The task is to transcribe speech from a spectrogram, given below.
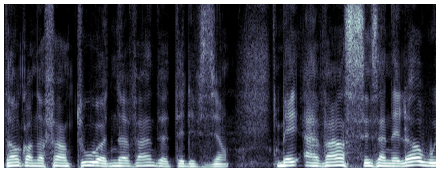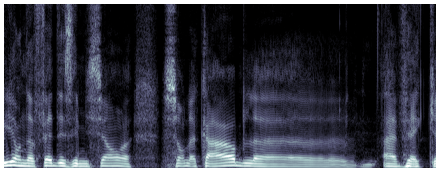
Donc, on a fait en tout euh, neuf ans de télévision. Mais avant ces années-là, oui, on a fait des émissions euh, sur le câble avec,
